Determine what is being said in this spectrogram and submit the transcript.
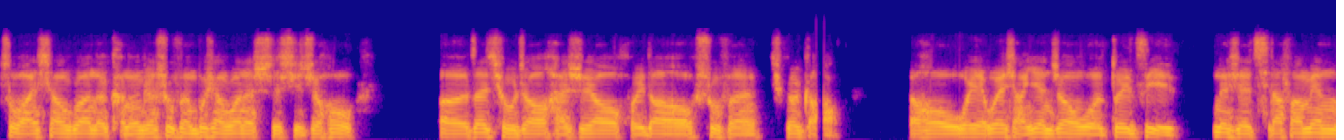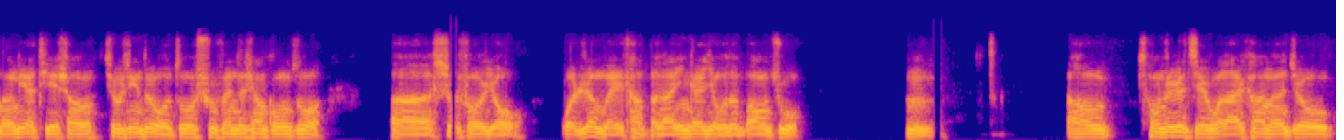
做完相关的可能跟数分不相关的实习之后，呃，在秋招还是要回到数分这个岗。然后我也我也想验证我对自己那些其他方面能力的提升，究竟对我做数分这项工作。呃，是否有我认为它本来应该有的帮助？嗯，然后从这个结果来看呢，就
